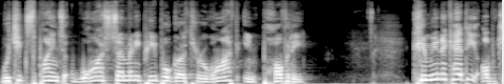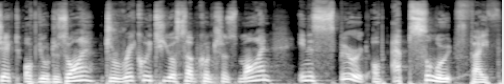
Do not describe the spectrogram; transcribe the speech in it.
which explains why so many people go through life in poverty. Communicate the object of your desire directly to your subconscious mind in a spirit of absolute faith.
